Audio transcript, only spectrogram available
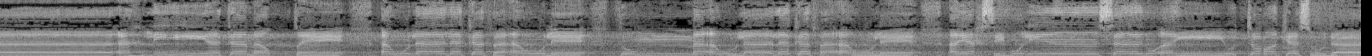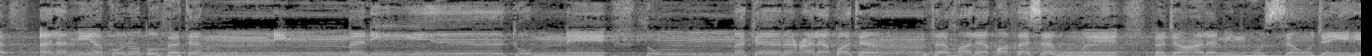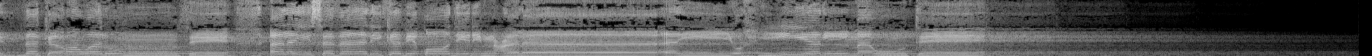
أهله يتمطي أولى لك فأولي ثم أولى لك فأولي. أيحسب الإنسان أن يترك سدى؟ ألم يكن طفة من مني تمني؟ ثم كان علقة فخلق فسوي. فجعل منه الزوجين الذكر والأنثي. أليس ذلك بقادر على أن يحيي الموت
